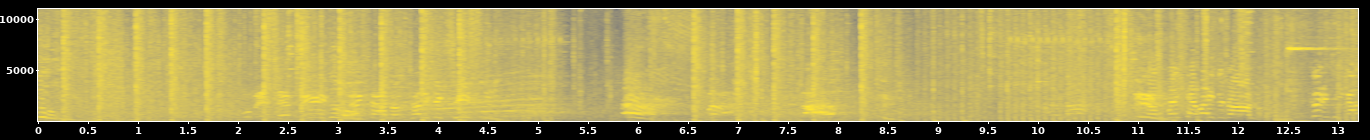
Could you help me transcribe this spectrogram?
Wo Take that laser dog! Good he got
